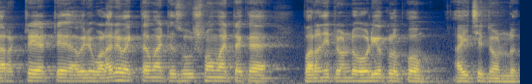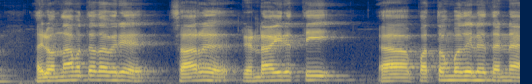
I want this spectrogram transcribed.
കറക്റ്റായിട്ട് അവർ വളരെ വ്യക്തമായിട്ട് സൂക്ഷ്മമായിട്ടൊക്കെ പറഞ്ഞിട്ടുണ്ട് ഓഡിയോ ക്ലിപ്പും അയച്ചിട്ടുണ്ട്. അതിൽ ഒന്നാമത്തേത് അവർ സാറ് രണ്ടായിരത്തി പത്തൊമ്പതിൽ തന്നെ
